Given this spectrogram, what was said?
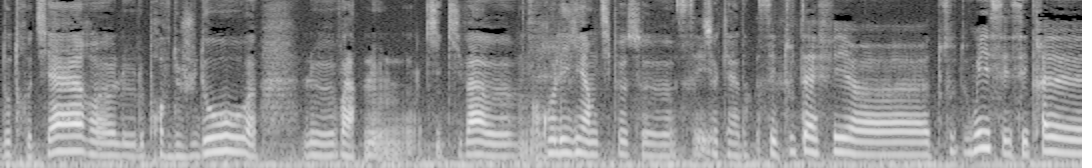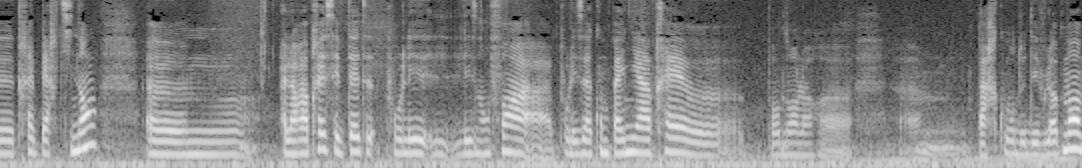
d'autres tiers, euh, le, prof de judo, euh, le, voilà, le, qui, va relayer un petit peu ce, ce cadre. C'est tout à fait, oui, c'est très, très pertinent. alors après, c'est peut-être pour les, les, enfants, pour les accompagner après, pendant leur parcours de développement.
